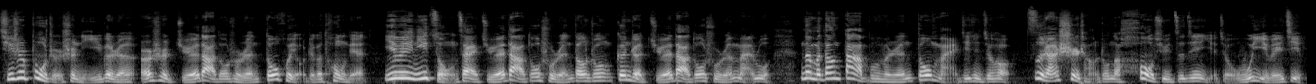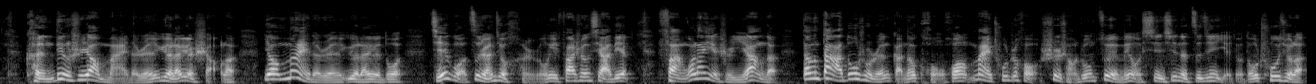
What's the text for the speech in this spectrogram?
其实不只是你一个人，而是绝大多数人都会有。这个痛点，因为你总在绝大多数人当中跟着绝大多数人买入，那么当大部分人都买进去之后，自然市场中的后续资金也就无以为继，肯定是要买的人越来越少了，要卖的人越来越多，结果自然就很容易发生下跌。反过来也是一样的，当大多数人感到恐慌卖出之后，市场中最没有信心的资金也就都出去了，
